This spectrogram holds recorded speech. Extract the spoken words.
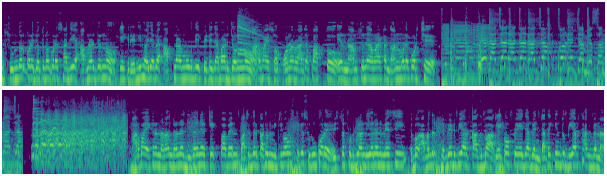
খুব সুন্দর করে, যত্ন করে সাজিয়ে আপনার জন্য কেক রেডি হয়ে যাবে আপনার মুখ দিয়ে পেটে যাবার জন্য। আর ভাই সব অনার রাজা পাত্র, এর নাম শুনে আমার একটা গান মনে পড়ছে। রাজা রাজা রাজা, করে জামে সামাজা আর বা এখানে নানান ধরনের ডিজাইনের কেক পাবেন। বাচ্চাদের কার্টুন মিকি মাউস থেকে শুরু করে বিশ্ব ফুটবলার লিওনেল মেসি এবং আপনাদের ফেভারিট বিয়ার কাসবা কেকও পেয়ে যাবেন, যাতে কিন্তু বিয়ার থাকবে না।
